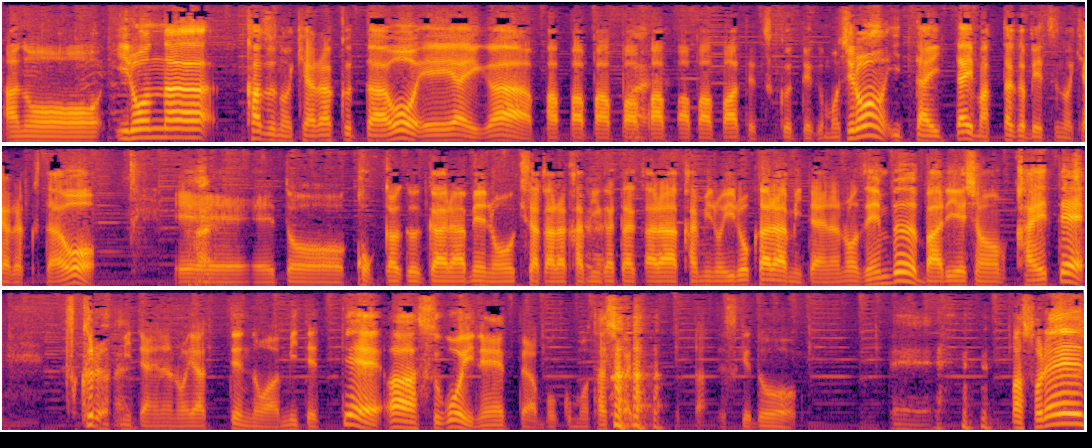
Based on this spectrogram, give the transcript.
あのーいろんな数のキャラクターを AI がパッパッパッパッパッパッパッパって作っていく。もちろん、一体一体全く別のキャラクターを、えーはい。えーと、骨格から目の大きさから髪型から髪の色からみたいなのを全部バリエーションを変えて作るはいみたいなのをやってんのは見てて、ああ、すごいねって僕も確かに思ったんですけど、えまあそれ、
